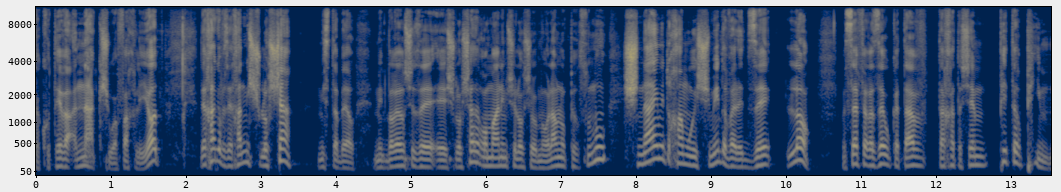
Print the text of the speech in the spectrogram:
ככותב הענק שהוא הפך להיות. דרך אגב, זה אחד משלושה, מסתבר. מתברר שזה אה, שלושה רומנים שלו שמעולם לא פרסמו, שניים מתוכם הוא השמיד, אבל את זה לא. בספר הזה הוא כתב תחת השם פיטר פים.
